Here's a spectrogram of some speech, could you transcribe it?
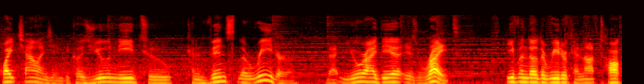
quite challenging because you need to convince the reader that your idea is right, even though the reader cannot talk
